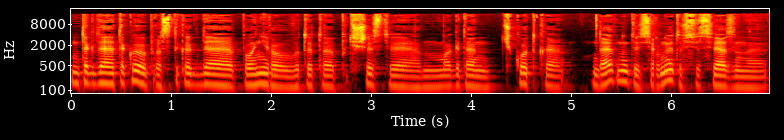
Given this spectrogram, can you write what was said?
Ну тогда такой вопрос. Ты когда планировал вот это путешествие Магадан-Чукотка, да, ну, то есть все равно это все связано.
